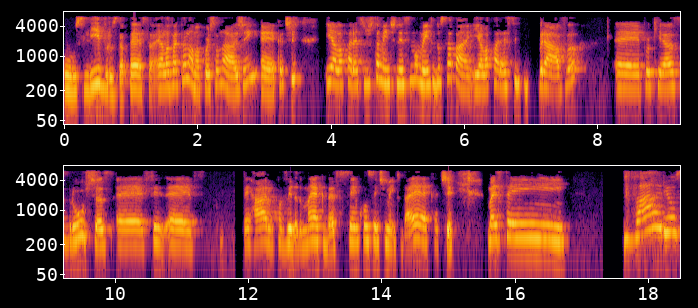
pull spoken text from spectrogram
os livros da peça, ela vai estar lá, uma personagem, Hecate, e ela aparece justamente nesse momento do Sabá. E ela aparece brava, é, porque as bruxas é, é, ferraram com a vida do Macbeth sem o consentimento da Hecate. Mas tem vários,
